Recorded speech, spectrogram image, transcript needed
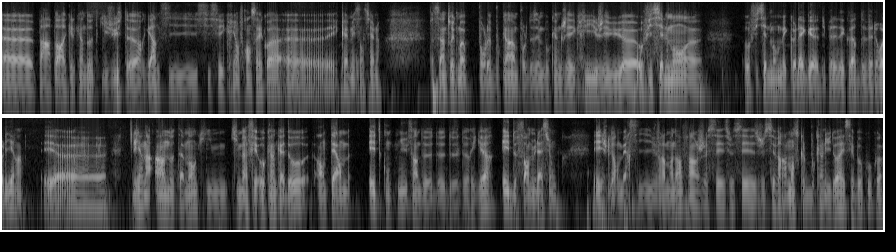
euh, par rapport à quelqu'un d'autre qui juste euh, regarde si, si c'est écrit en français, quoi, est quand même essentiel. C'est un truc, moi, pour le bouquin, pour le deuxième bouquin que j'ai écrit, j'ai eu officiellement, officiellement mes collègues euh, du Palais des devaient le relire. Et euh, il y en a un notamment qui, qui m'a fait aucun cadeau en termes et de contenu, enfin de, de, de, rigueur et de formulation. Et je le remercie vraiment. Enfin, je sais, je sais, je sais vraiment ce que le bouquin lui doit et c'est beaucoup, quoi.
